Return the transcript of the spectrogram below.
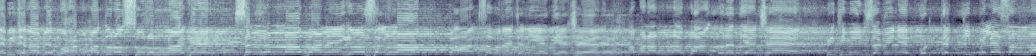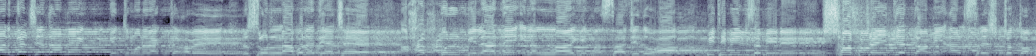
নবী জনাবে মুহাম্মদুর রাসূলুল্লাহকে সাল্লাল্লাহু আলাইহি ওয়াসাল্লাম পাক জবানে জানিয়ে দিয়েছেন। আমার আল্লাহ পাক বলে দিয়েছেন, পৃথিবীর জমিনের প্রত্যেকটি প্লেস আল্লাহর কাছে দামি। কিন্তু মনে রাখতে হবে, রাসূলুল্লাহ বলে দিয়েছেন, আহাব্বুল বিলাদি ইলাল্লাহি মাসাজিদুহা। পৃথিবীর জমিনে সবচাইতে দামি আর শ্রেষ্ঠতম,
